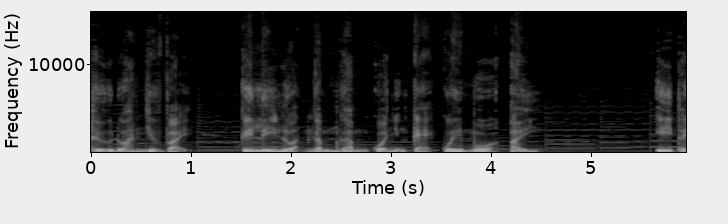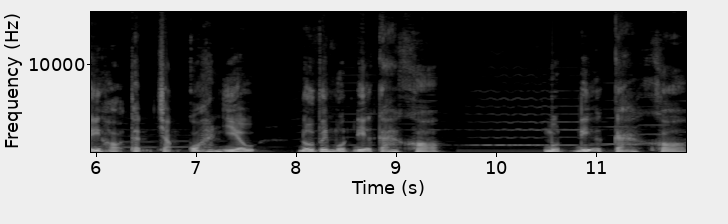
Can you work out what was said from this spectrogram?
Thứ đoán như vậy, cái lý luận ngấm ngầm của những kẻ quê mùa ấy. Y thấy họ thận trọng quá nhiều đối với một đĩa cá kho. Một đĩa cá kho,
